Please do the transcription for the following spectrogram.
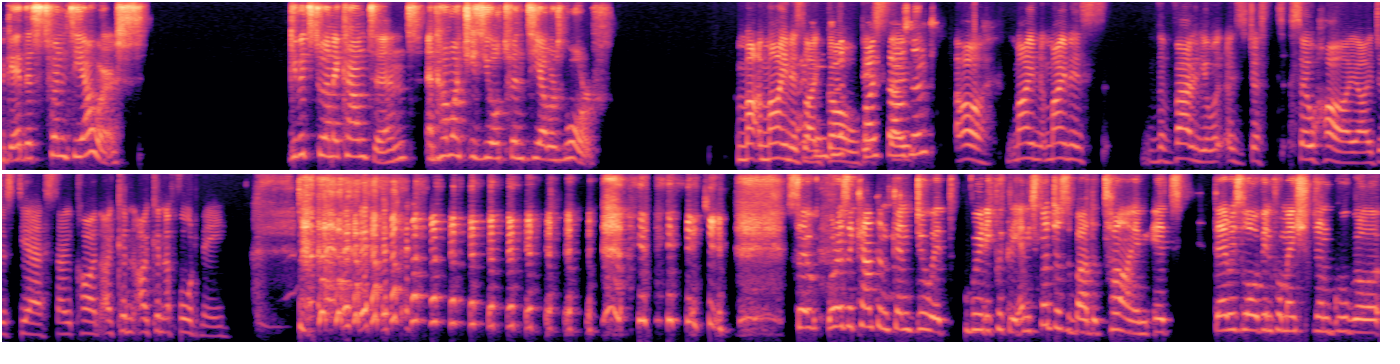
Okay, that's 20 hours. give it to an accountant, and how much is your 20 hours worth? My, mine is like gold. Five thousand. So, oh, mine, mine is the value is just so high. I just yes, I can't. I couldn't. I couldn't afford me. so whereas accountant can do it really quickly and it's not just about the time it's there is a lot of information on google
